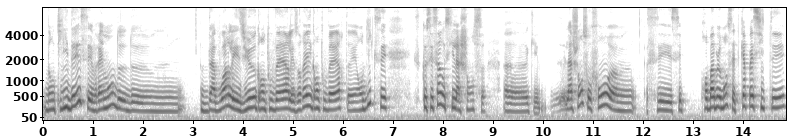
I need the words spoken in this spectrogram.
Donc l'idée, c'est vraiment de, d'avoir les yeux grands ouverts, les oreilles grandes ouvertes. Et on dit que c'est, que c'est ça aussi la chance. Euh, qui la chance, au fond, euh, c'est, probablement cette capacité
